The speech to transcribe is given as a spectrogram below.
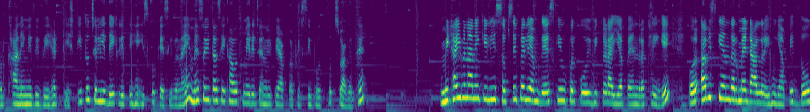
और खाने में भी बेहद टेस्टी तो चलिए देख लेते हैं इसको कैसे बनाएँ। मैं सविता शेखावत, मेरे चैनल पे आपका फिर से बहुत बहुत स्वागत है। मिठाई बनाने के लिए सबसे पहले हम गैस के ऊपर कोई भी कढ़ाई या पैन रख लेंगे और अब इसके अंदर मैं डाल रही हूँ यहाँ पे दो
